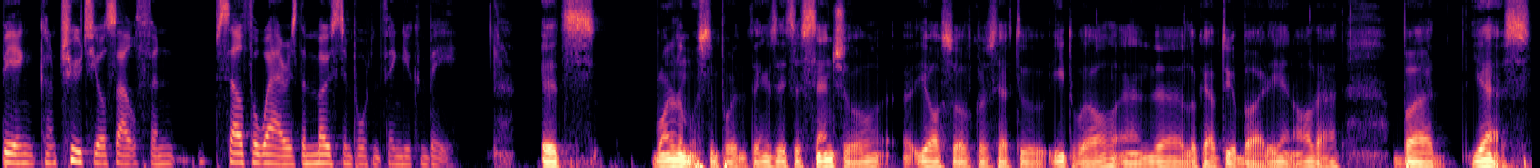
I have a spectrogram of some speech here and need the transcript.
being kind of true to yourself and self aware is the most important thing you can be? It's one of the most important things. It's essential. Uh, you also, of course, have to eat well and uh, look after your body and all that. But yes,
